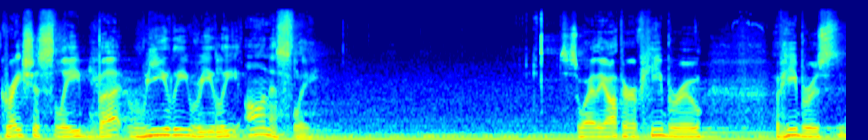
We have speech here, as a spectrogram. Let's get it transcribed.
graciously, but really, really honestly. This is why the author of Hebrew, of Hebrews,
